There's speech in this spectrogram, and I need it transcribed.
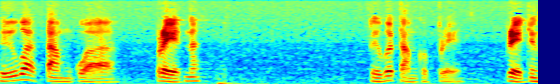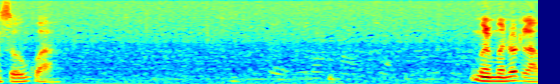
ถือว่าต่ำกว่าเปรตนะถือว่าต่ำกว่าเปรตเปรตยังสูงกว่า เหมือนมนุษย์เรา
